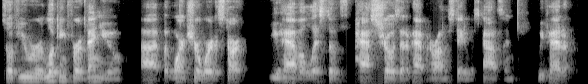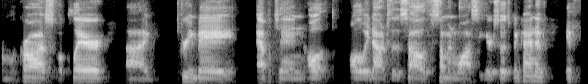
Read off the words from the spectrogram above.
so if you were looking for a venue uh, but weren't sure where to start you have a list of past shows that have happened around the state of wisconsin we've had from lacrosse eau claire uh, green bay appleton all all the way down to the south some in Wausau here so it's been kind of if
